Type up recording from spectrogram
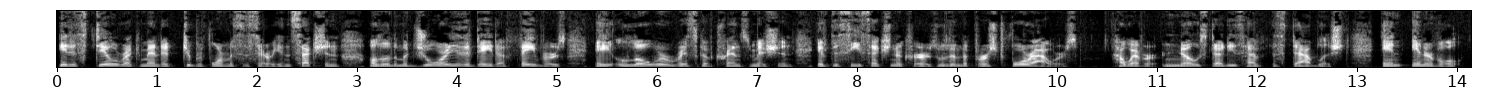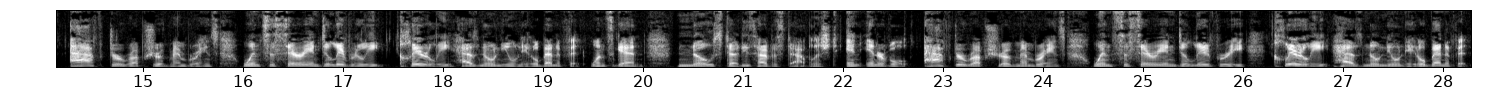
it is still recommended to perform a cesarean section, although the majority of the data favors a lower risk of transmission if the C-section occurs within the first four hours. However, no studies have established an interval after rupture of membranes when cesarean delivery clearly has no neonatal benefit. Once again, no studies have established an interval after rupture of membranes when cesarean delivery clearly has no neonatal benefit.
